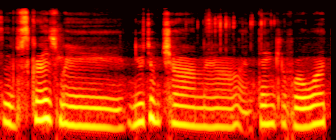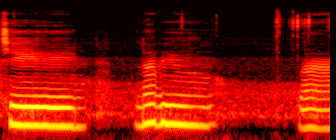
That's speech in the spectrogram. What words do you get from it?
Subscribe my YouTube channel and thank you for watching. Love you. Bye.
